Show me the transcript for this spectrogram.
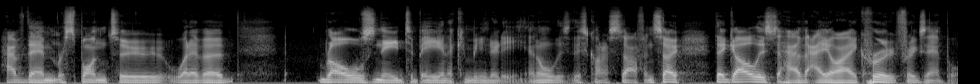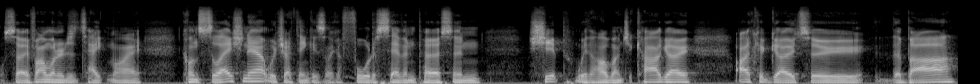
have them respond to whatever roles need to be in a community and all this, this kind of stuff. And so their goal is to have AI crew, for example. So if I wanted to take my constellation out, which I think is like a four to seven person ship with a whole bunch of cargo, I could go to the bar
